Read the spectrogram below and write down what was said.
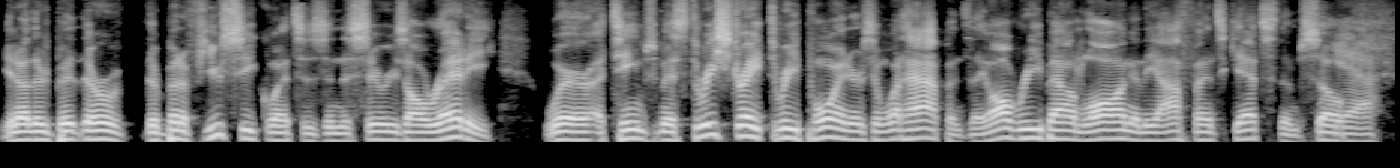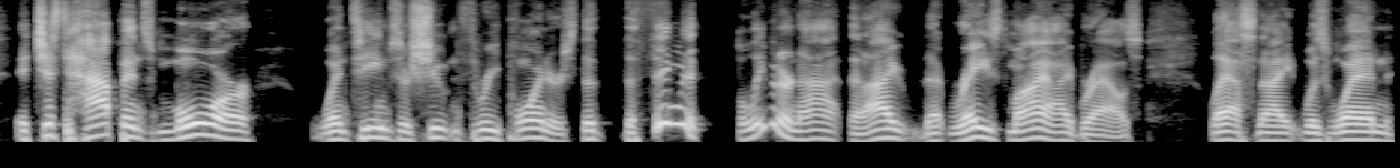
you know, there's been, there, there have been a few sequences in the series already where a team's missed three straight three pointers, and what happens? They all rebound long, and the offense gets them. So yeah. it just happens more when teams are shooting three pointers. The the thing that believe it or not, that I that raised my eyebrows last night was when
